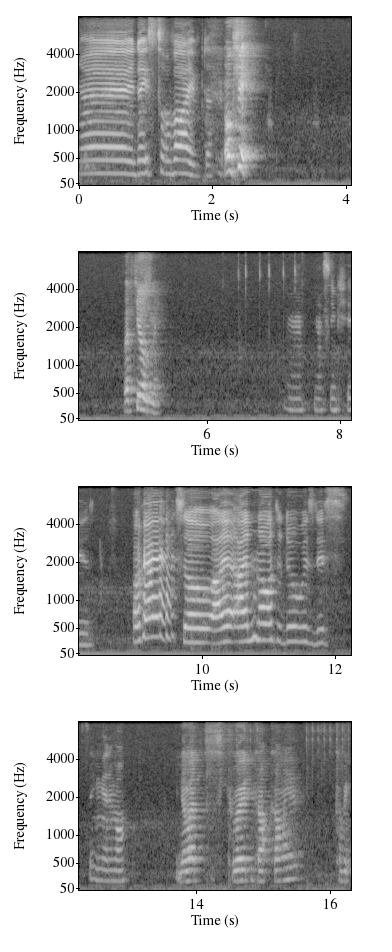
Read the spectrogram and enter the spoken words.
Hey, they survived. Oh shit! That killed me. Mm, I think she is. Okay, so I I don't know what to do with this thing anymore. You know what? Screw it. Come, come here. Come here.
